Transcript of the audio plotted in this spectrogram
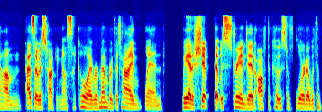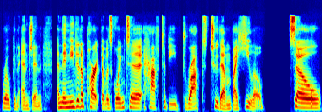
um as I was talking, I was like, "Oh, I remember the time when we had a ship that was stranded off the coast of Florida with a broken engine and they needed a part that was going to have to be dropped to them by helo. So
